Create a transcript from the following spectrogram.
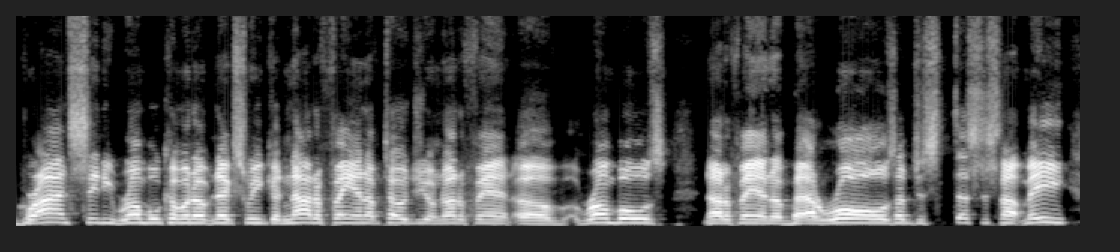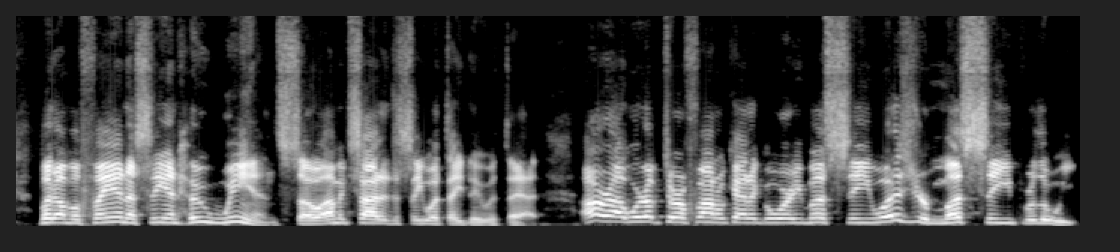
Grind City Rumble coming up next week. I'm not a fan. I've told you I'm not a fan of Rumbles, not a fan of Battle Royals. I'm just that's just not me. But I'm a fan of seeing who wins. So I'm excited to see what they do with that. All right, we're up to our final category. Must see. What is your must see for the week?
